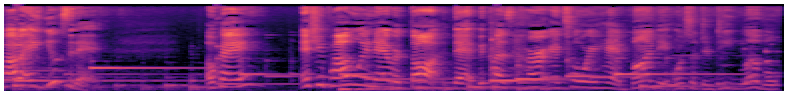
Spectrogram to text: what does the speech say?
probably ain't used to that. Okay? And she probably never thought that because her and Tory had bonded on such a deep level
